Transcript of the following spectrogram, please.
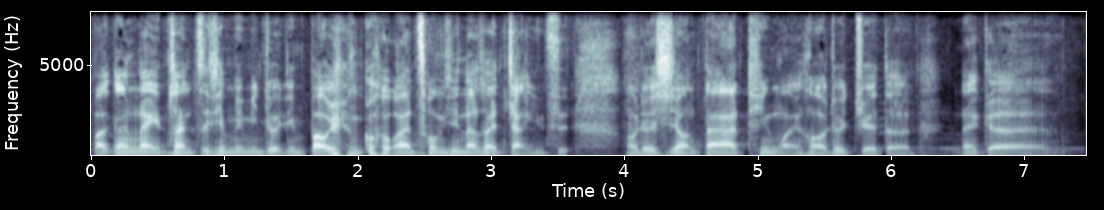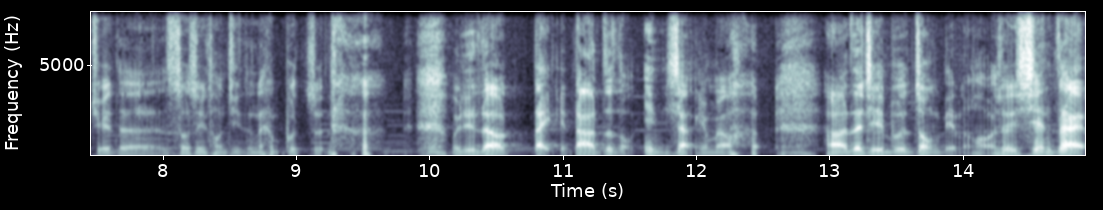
把刚刚那一串之前明明就已经抱怨过，我还重新拿出来讲一次。我就希望大家听完以后就觉得那个觉得收视统计真的很不准。我觉得要带给大家这种印象，有没有？好，这其实不是重点了哈。所以现在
